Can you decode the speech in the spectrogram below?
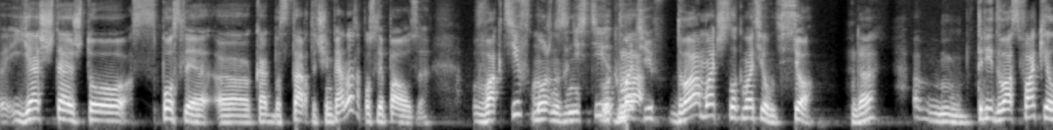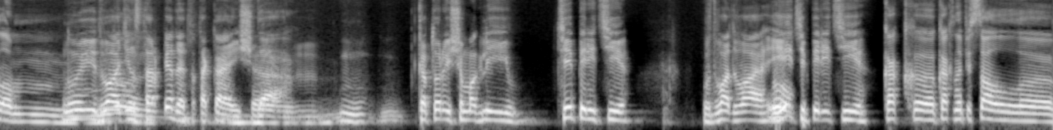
Я считаю, что после э, как бы старта чемпионата, после паузы, в актив можно занести Локомотив. Два, два матча с локомотивом. Все. Да? 3-2 с факелом. Ну и 2-1 ну, с торпедой, это такая еще, да. которые еще могли те перейти в 2-2, ну, и эти перейти. Как, э, как написал э,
